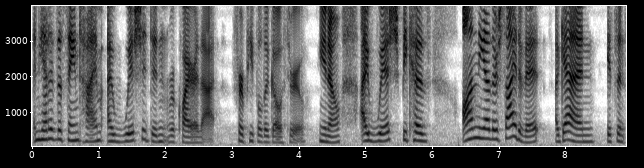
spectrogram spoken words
And yet at the same time, I wish it didn't require that for people to go through. You know, I wish because on the other side of it, again, it's an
